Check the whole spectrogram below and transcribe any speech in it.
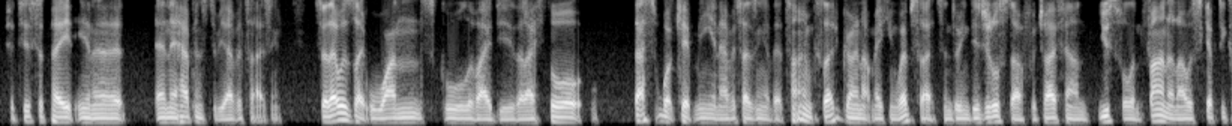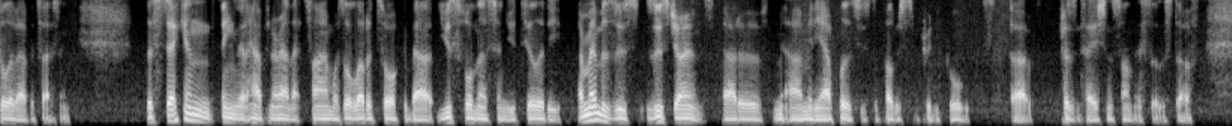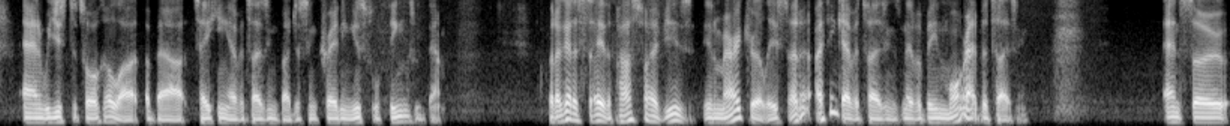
participate in it and there happens to be advertising. So that was like one school of idea that i thought that's what kept me in advertising at that time because i'd grown up making websites and doing digital stuff which i found useful and fun and i was skeptical of advertising. The second thing that happened around that time was a lot of talk about usefulness and utility. I remember Zeus, Zeus Jones out of uh, Minneapolis used to publish some pretty cool uh, presentations on this sort of stuff. And we used to talk a lot about taking advertising budgets and creating useful things with them. But I got to say, the past five years in America, at least, I, I think advertising has never been more advertising. And so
